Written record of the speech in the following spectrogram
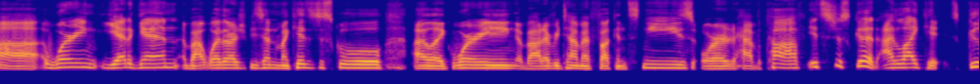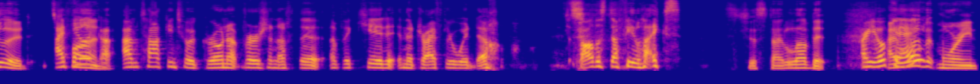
uh, worrying yet again about whether I should be sending my kids to school. I like worrying about every time I fucking sneeze or have a cough. It's just good. I like it. It's good. It's I feel like I'm talking to a grown-up version of the of the kid in the drive-through window. Just all the stuff he likes. it's just I love it. Are you okay? I love it, Maureen.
